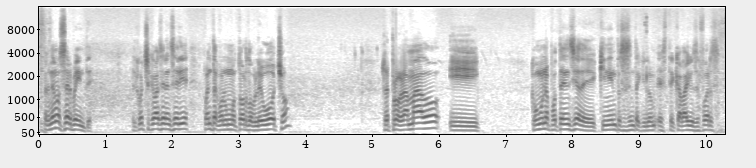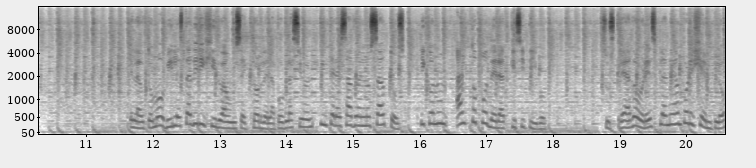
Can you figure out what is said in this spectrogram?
Pretendemos ser 20. El coche que va a ser en serie cuenta con un motor W8 reprogramado y con una potencia de 560 este, caballos de fuerza. El automóvil está dirigido a un sector de la población interesado en los autos y con un alto poder adquisitivo. Sus creadores planean, por ejemplo,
